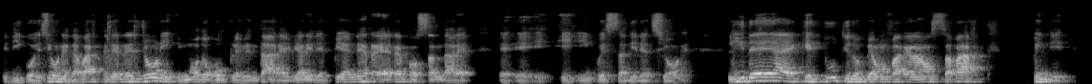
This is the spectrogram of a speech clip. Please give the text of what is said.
di coesione da parte delle regioni in modo complementare ai piani del PNRR possa andare eh, eh, in questa direzione. L'idea è che tutti dobbiamo fare la nostra parte, quindi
